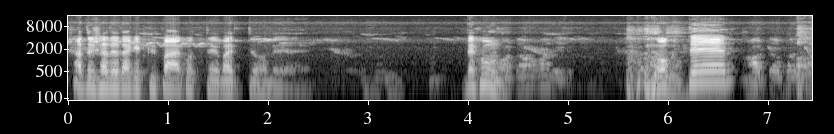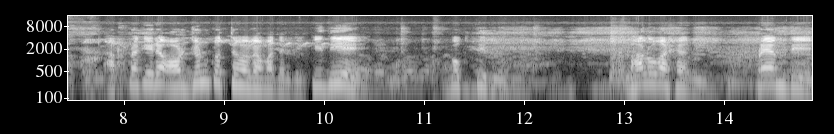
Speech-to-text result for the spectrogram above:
সাথে সাথে তাকে কৃপা করতে বাধ্য হলে। দেখুন, ভক্তের আপনাকে এটা অর্জন করতে হবে আমাদেরকে। কি দিয়ে? ভক্তি দিয়ে। ভালোবাসা দিয়ে। প্রেম দিয়ে।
